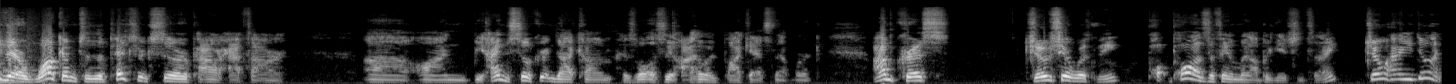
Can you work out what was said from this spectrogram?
Hey there, welcome to the Pittsburgh Steelers Power Half Hour uh, on BehindTheSteelCurtain.com as well as the Ohio Podcast Network. I'm Chris. Joe's here with me. Paul, Paul has a family obligation tonight. Joe, how you doing?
